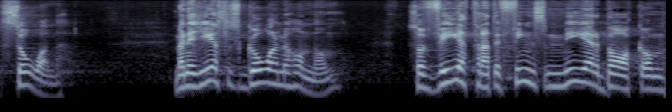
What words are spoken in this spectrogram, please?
son. Men när Jesus går med honom så vet han att det finns mer bakom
